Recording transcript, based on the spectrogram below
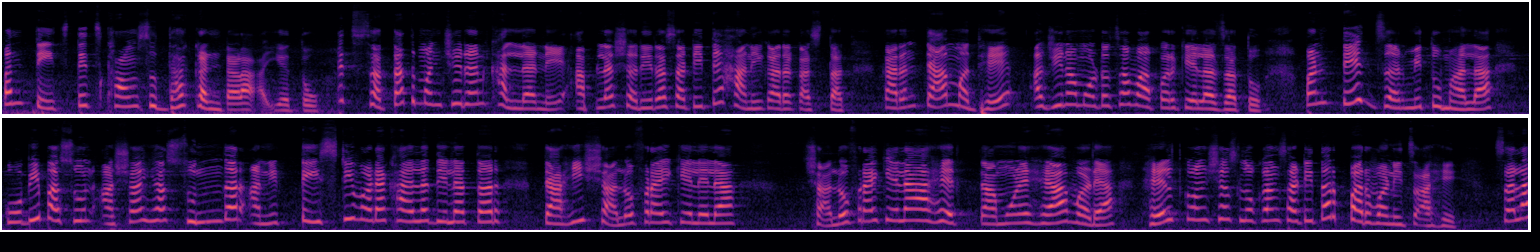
पण तेच तेच खाऊन सुद्धा कंटाळा येतो. सतत मंचुरियन खाल्ल्याने आपल्या शरीरासाठी ते हानिकारक असतात. कारण त्यामध्ये अजिनामोटोचा वापर केला जातो. पण तेच जर मी तुम्हाला कोबीपासून अशा ह्या सुंदर आणि टेस्टी वड्या खायला दिल्या तर त्याही शालो फ्राय केलेल्या शालो फ्राय केल्या आहेत त्यामुळे ह्या वड्या हेल्थ कॉन्शियस लोकांसाठी तर पर्वणीच आहे. चला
